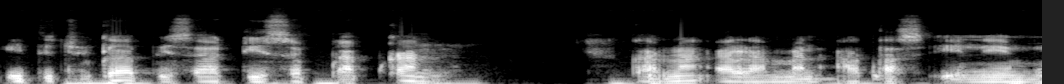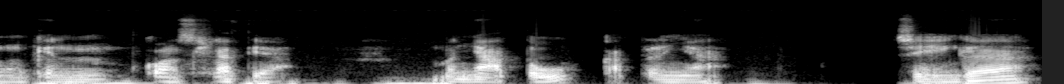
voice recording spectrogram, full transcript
itu juga bisa disebabkan. Karena elemen atas ini mungkin konslet ya menyatu kabelnya. Sehingga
